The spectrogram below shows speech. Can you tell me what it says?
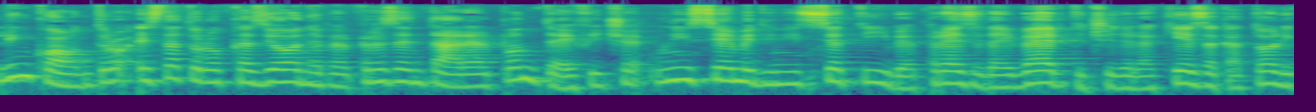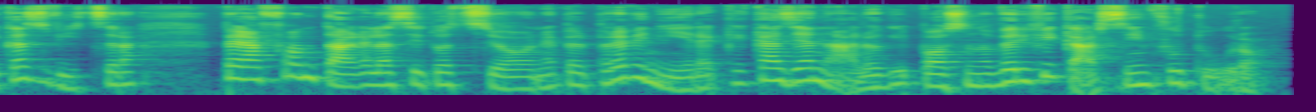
L'incontro è stato l'occasione per presentare al pontefice un insieme di iniziative prese dai vertici della Chiesa Cattolica Svizzera per affrontare la situazione, per prevenire che casi analoghi possano verificarsi in futuro.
